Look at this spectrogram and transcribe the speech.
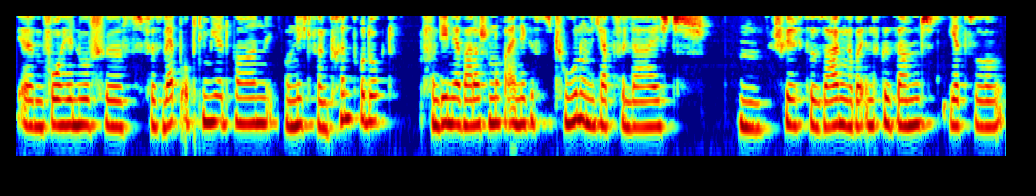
ähm, vorher nur fürs, fürs Web optimiert waren und nicht für ein Printprodukt. Von dem her war da schon noch einiges zu tun und ich habe vielleicht, hm, schwierig zu sagen, aber insgesamt jetzt so,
